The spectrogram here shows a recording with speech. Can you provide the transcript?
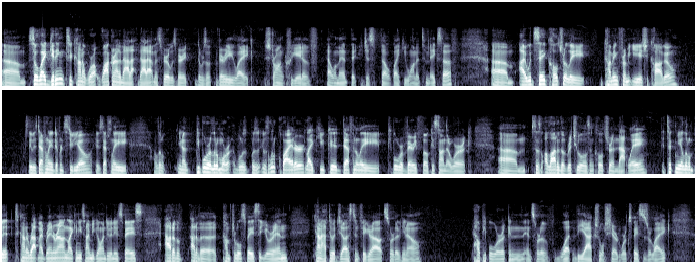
Um, so like getting to kind of walk around in that that atmosphere was very there was a very like strong creative element that you just felt like you wanted to make stuff. Um, I would say culturally, coming from EA Chicago, it was definitely a different studio. It was definitely a little, you know, people were a little more. Was, was, it was a little quieter. Like you could definitely, people were very focused on their work. Um, so a lot of the rituals and culture in that way. It took me a little bit to kind of wrap my brain around. Like anytime you go into a new space, out of a out of a comfortable space that you were in, you kind of have to adjust and figure out sort of, you know, how people work and, and sort of what the actual shared workspaces are like.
